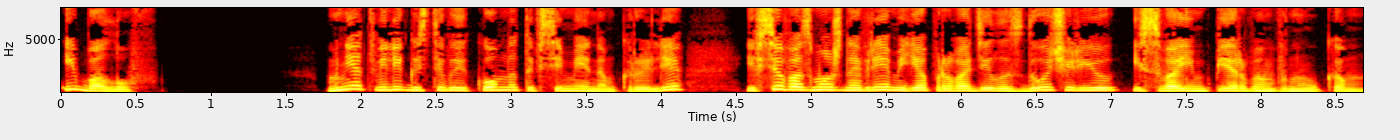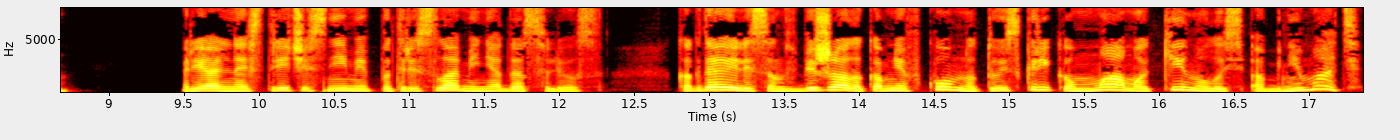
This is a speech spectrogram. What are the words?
и балов. Мне отвели гостевые комнаты в семейном крыле, и все возможное время я проводила с дочерью и своим первым внуком. Реальная встреча с ними потрясла меня до слез. Когда Элисон вбежала ко мне в комнату и с криком «Мама!» кинулась обнимать,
